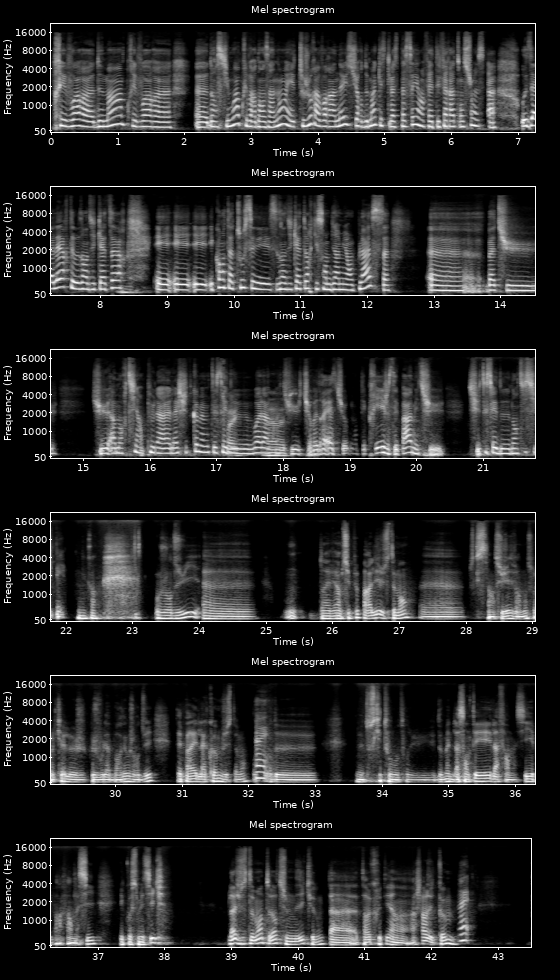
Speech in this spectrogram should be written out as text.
prévoir euh, demain, prévoir euh, euh, dans six mois, prévoir dans un an, et toujours avoir un œil sur demain, qu'est-ce qui va se passer en fait, et faire attention à- aux alertes et aux indicateurs. Et, et, et, et quand tu as tous ces, ces indicateurs qui sont bien mis en place, euh, bah tu tu amortis un peu la, la chute quand même. Tu essaies de voilà, Ouais, quoi, ouais. tu, tu redresses, tu augmentes tes prix, je sais pas, mais tu tu essaies d'anticiper. D'accord. Aujourd'hui, euh, on avait un petit peu parlé justement, euh, parce que c'est un sujet vraiment sur lequel je, que je voulais aborder aujourd'hui. Tu as parlé de la com justement, autour Ouais. de, de tout ce qui tourne autour du domaine de la santé, la pharmacie, parapharmacie et cosmétique. Là, justement, tout à l'heure, tu me dis que tu as, recruté un, un chargé de com.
